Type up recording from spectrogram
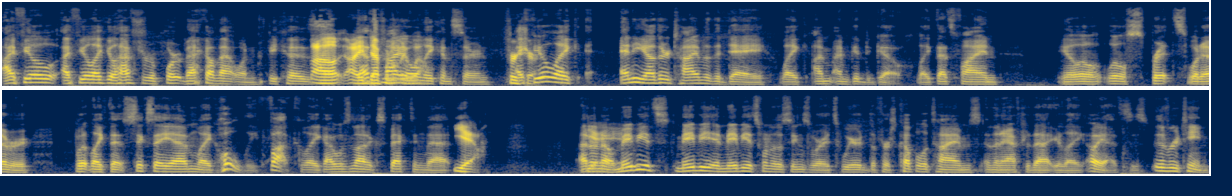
I, I feel I feel like you'll have to report back on that one because Uh, I that's definitely my will. only concern. For I sure. I feel like any other time of the day, like I'm I'm good to go. Like that's fine. You know, little little spritz, whatever. But like that 6 a.m. Like holy fuck! Like I was not expecting that. Yeah. I don't Yeah, know. yeah. Maybe it's maybe and maybe it's one of those things where it's weird the first couple of times, and then after that you're like, oh yeah, it's, just, it's routine.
